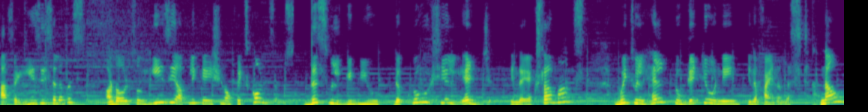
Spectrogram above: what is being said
as an easy syllabus and also easy application of its concepts. This will give you the crucial edge in the extra marks which will help to get your name in the final list. Now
